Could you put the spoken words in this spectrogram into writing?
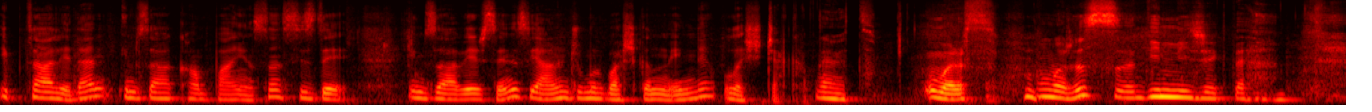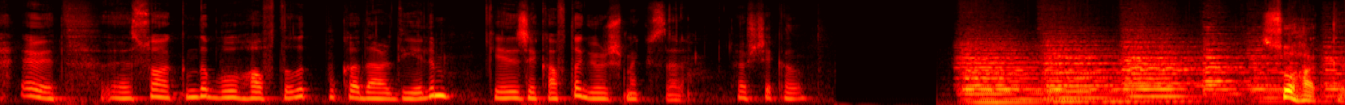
iptal eden imza kampanyasına siz de imza verirseniz yarın Cumhurbaşkanı'nın eline ulaşacak. Evet. Umarız. Umarız e, dinleyecek de. Evet e, su hakkında bu haftalık bu kadar diyelim. Gelecek hafta görüşmek üzere. Hoşçakalın. Su hakkı.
